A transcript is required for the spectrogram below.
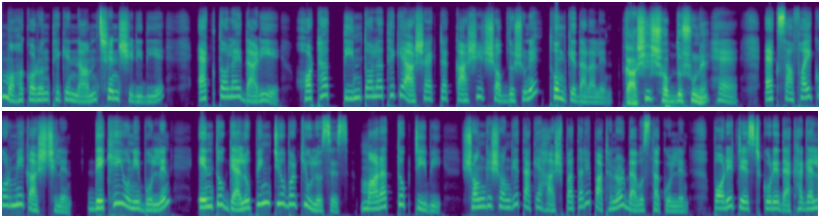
মহাকরণ থেকে নামছেন সিঁড়ি দিয়ে একতলায় দাঁড়িয়ে হঠাৎ তিনতলা থেকে আসা একটা কাশির শব্দ শুনে থমকে দাঁড়ালেন। কাশির শব্দ শুনে? হ্যাঁ এক সাফাই কর্মী কাশছিলেন। দেখেই উনি বললেন এন তো গ্যালোপিং টিউবারকিউলোসিস মারাত্মক টিবি। সঙ্গে সঙ্গে তাকে হাসপাতালে পাঠানোর ব্যবস্থা করলেন। পরে টেস্ট করে দেখা গেল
